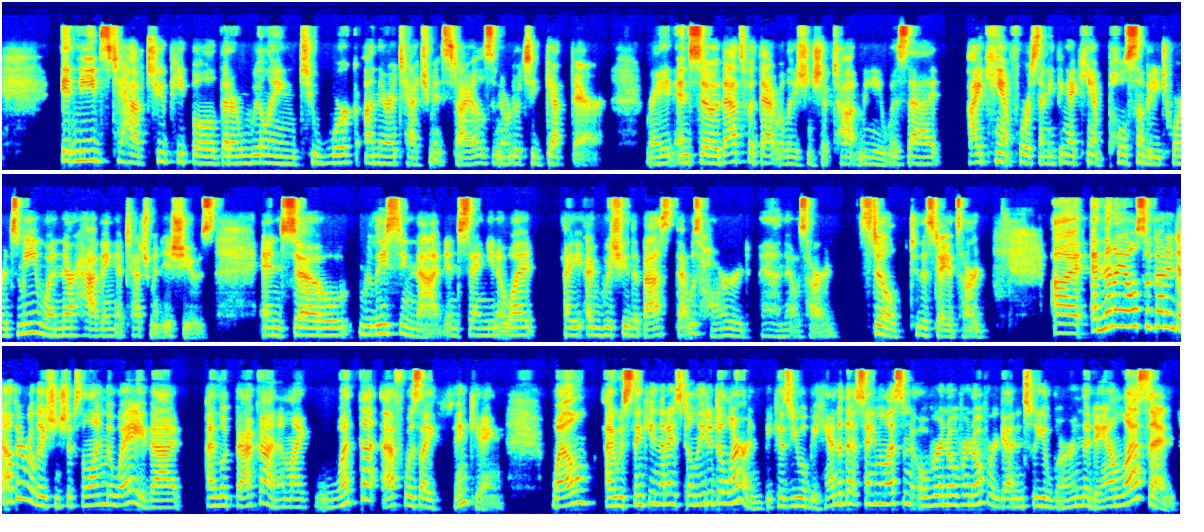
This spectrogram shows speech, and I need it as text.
it needs to have two people that are willing to work on their attachment styles in order to get there right and so that's what that relationship taught me was that I can't force anything. I can't pull somebody towards me when they're having attachment issues. And so releasing that and saying, you know what, I, I wish you the best. That was hard, man. That was hard. Still to this day, it's hard. Uh, and then I also got into other relationships along the way that I look back on, I'm like, what the F was I thinking? Well, I was thinking that I still needed to learn because you will be handed that same lesson over and over and over again until you learn the damn lesson.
